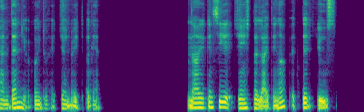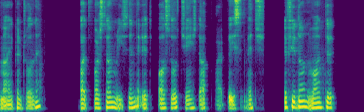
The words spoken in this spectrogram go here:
And then you're going to hit generate again. Now you can see it changed the lighting up. It did use my control net but for some reason it also changed up our base image. If you don't want it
